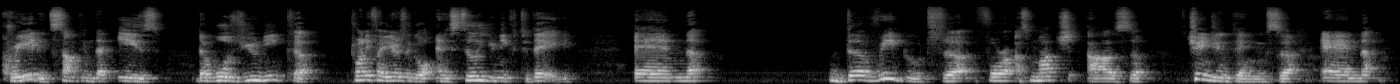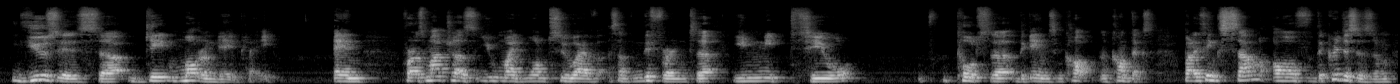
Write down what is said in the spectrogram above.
created something that is that was unique uh, 25 years ago and is still unique today. And the reboot, uh, for as much as changing things uh, and uses game, modern gameplay, and for as much as you might want to have something different, uh, you need to put uh, the games in, co- in context. But I think some of the criticism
